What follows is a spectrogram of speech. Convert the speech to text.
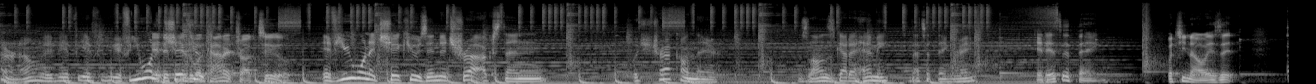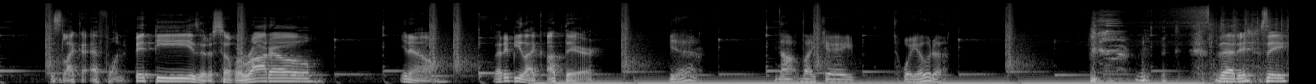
I don't know. If if if, you- if you want It a chick who, what kind of truck too. if you want a chick who's into trucks, then put your truck on there. As long as it's got a Hemi, that's a thing, right? It is a thing. But you know, is it? It's like a F one fifty. Is it a Silverado? You know, let it be like up there. Yeah, not like a Toyota. That is a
